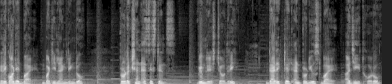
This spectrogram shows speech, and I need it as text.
Recorded by Bati Langlingdo. Production assistance Vimlesh Chaudhary. Directed and produced by Ajit Horo.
